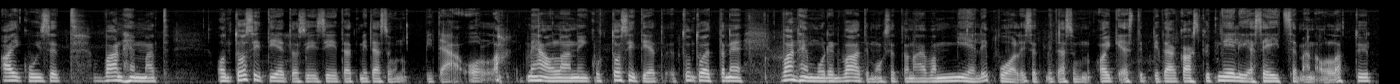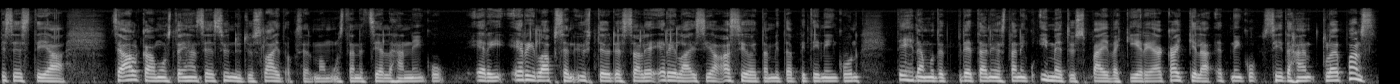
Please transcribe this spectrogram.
aikuiset vanhemmat – on tosi tietoisia siitä, että mitä sun pitää olla. Mehän ollaan niin kuin tosi tieto, tuntuu, että ne vanhemmuuden vaatimukset on aivan mielipuoliset, mitä sun oikeasti pitää 24-7 olla tyyppisesti. Ja se alkaa muista ihan se synnytyslaitoksella. Mä muistan, että siellähän niin kuin eri, eri lapsen yhteydessä oli erilaisia asioita, mitä piti niin kuin tehdä, mutta että pidetään jostain niin kuin imetyspäiväkirjaa. Kaikilla, että niin kuin siitähän tulee kans,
